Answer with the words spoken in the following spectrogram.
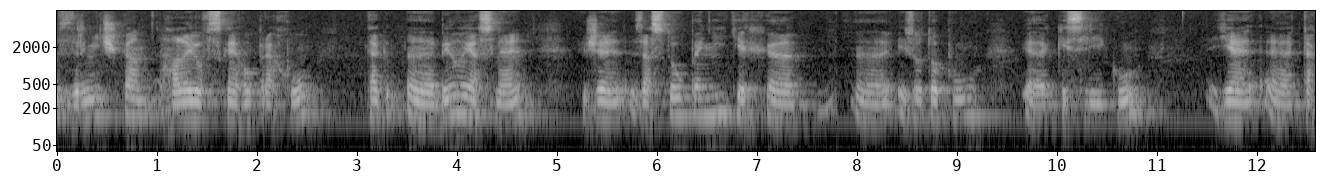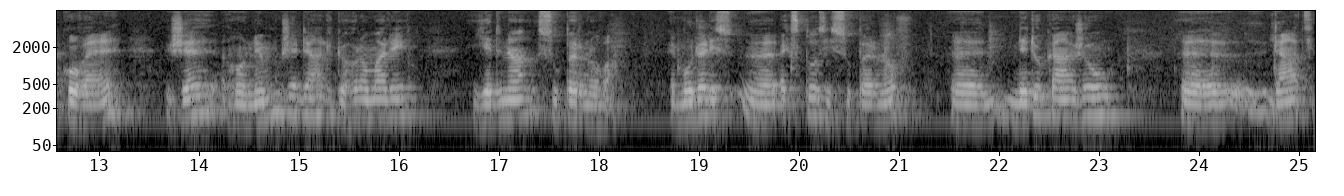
zrnička halejovského prachu, tak bylo jasné, že zastoupení těch izotopů kyslíku je takové, že ho nemůže dát dohromady jedna supernova. Modely explozí supernov nedokážou dát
